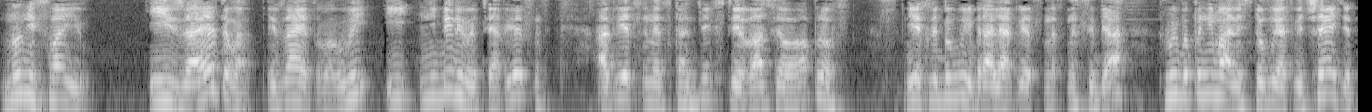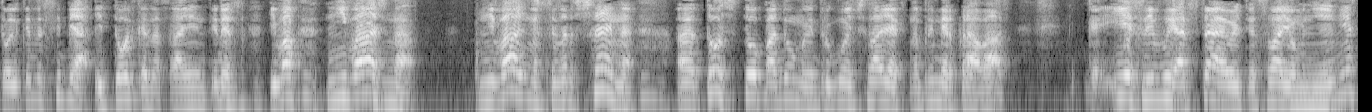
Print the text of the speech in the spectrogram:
но не свою. И из-за этого, из-за этого вы и не берете ответственность, ответственность в контексте вашего вопроса. Если бы вы брали ответственность на себя, то вы бы понимали, что вы отвечаете только за себя и только за свои интересы. И вам не важно, не важно совершенно э, то, что подумает другой человек, например, про вас, если вы отстаиваете свое мнение,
